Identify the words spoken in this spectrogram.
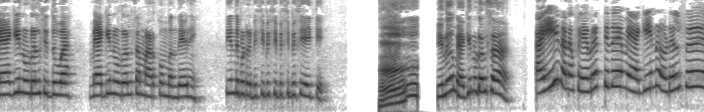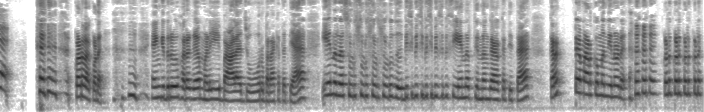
ಮ್ಯಾಗಿ ನೂಡಲ್ಸ್ ಇದ್ದುವ. ಮ್ಯಾಗಿ ನೂಡಲ್ಸ್ ಮಾಡ್ಕೊಂಡ್ ಬಂದೇನಿ. ತಿಂದು ಬಿಡ್ರಿ ಬಿಸಿ ಬಿಸಿ ಬಿಸಿ ಬಿಸಿ ಐತಿ. ಏನು ಮ್ಯಾಗಿ ನೂಡಲ್ಸ? ಅಯ್ಯ ನನ್ನ ಫೇವ್ರೆಟ್ ಇದೆ ಮ್ಯಾಗಿ ನೂಡಲ್ಸ್. ಕೊಡವ ಕೊಡ. ಹೆಂಗಿದ್ರು ಹೊರಗೆ ಮಳಿ ಬಾಳ ಜೋರ್ ಬರಾಕತ್ತೈತ್ಯ? ಏನದ ಸುಡು ಸುಡು ಸುಡು ಸುಡುದು ಬಿಸಿ ಬಿಸಿ ಬಿಸಿ ಬಿಸಿ ಬಿಸಿ ಏನಾರ ತಿನ್ನಂಗ ಆಗತ್ತಿತ್ತ ಕರೆಕ್ಟ್ ಮಾಡ್ಕೊಂಡ್ ಬಂದಿ ನೋಡೆ. ಕೊಡು ಕೊಡು ಕೊಡು ಕೊಡು.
